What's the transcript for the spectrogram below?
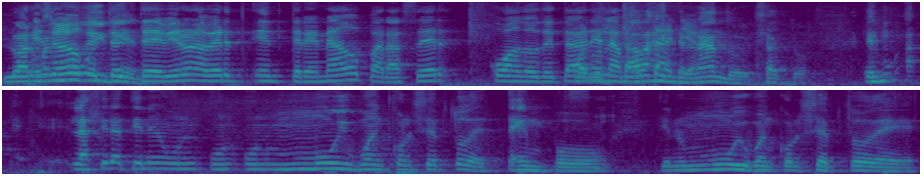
lo arman Eso es lo muy que te, te debieron haber entrenado para hacer cuando te estaban cuando en la estabas montaña. entrenando, exacto. Es la serie tiene un, un- un muy buen concepto de tempo, tiene un muy buen concepto de,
